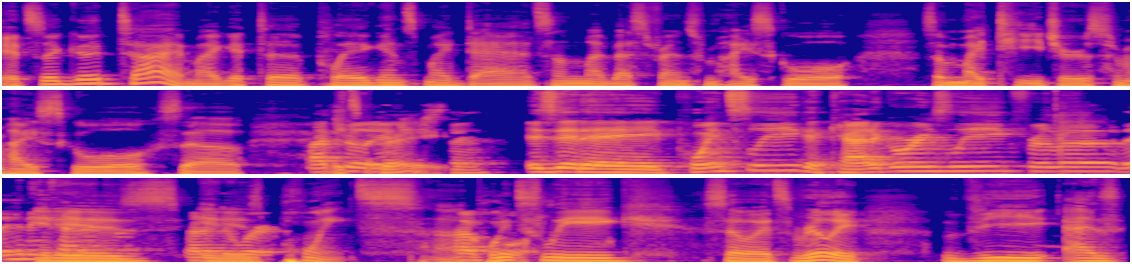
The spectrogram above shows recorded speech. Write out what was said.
it's a good time. I get to play against my dad, some of my best friends from high school, some of my teachers from high school. So That's It's really great. interesting. Is it a points league, a categories league for the, the hitting? It categories? is. It, it is work? points uh, Oh, points league so it's really the as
